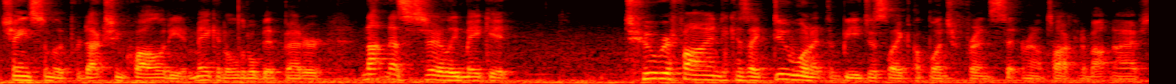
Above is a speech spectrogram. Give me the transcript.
change some of the production quality and make it a little bit better. Not necessarily make it too refined because I do want it to be just like a bunch of friends sitting around talking about knives.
